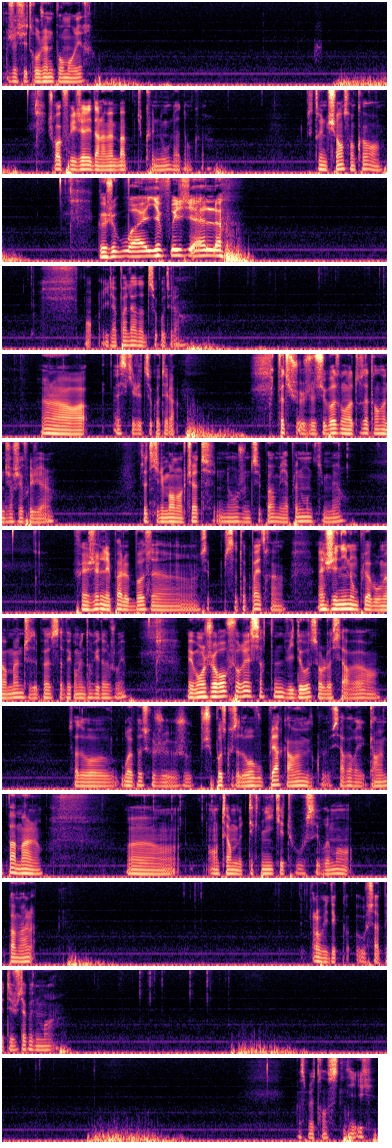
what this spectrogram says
Je suis trop jeune pour mourir. Je crois que Frigel est dans la même map que nous, là, donc... Euh, une chance encore. Que je voie Frigel. Bon, il a pas l'air d'être de ce côté-là. Alors, est-ce qu'il est de ce côté-là? En fait, je, suppose qu'on va tous être en train de chercher Frigel. Peut-être qu'il est mort dans le chat. Non, je ne sais pas, mais il y a plein de monde qui meurt. Frigel n'est pas le boss. Euh, ça doit pas être un, génie non plus à Bomberman. Je sais pas, ça fait combien de temps qu'il doit jouer. Mais bon, je referai certaines vidéos sur le serveur. Ça doit. Ouais, parce que je, suppose que ça doit vous plaire quand même, vu que le serveur est quand même pas mal. Hein. Euh, en termes techniques et tout, c'est vraiment pas mal. Oh oui, d'accord. Oh, ça a pété juste à côté de moi. On va se mettre en sneak.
